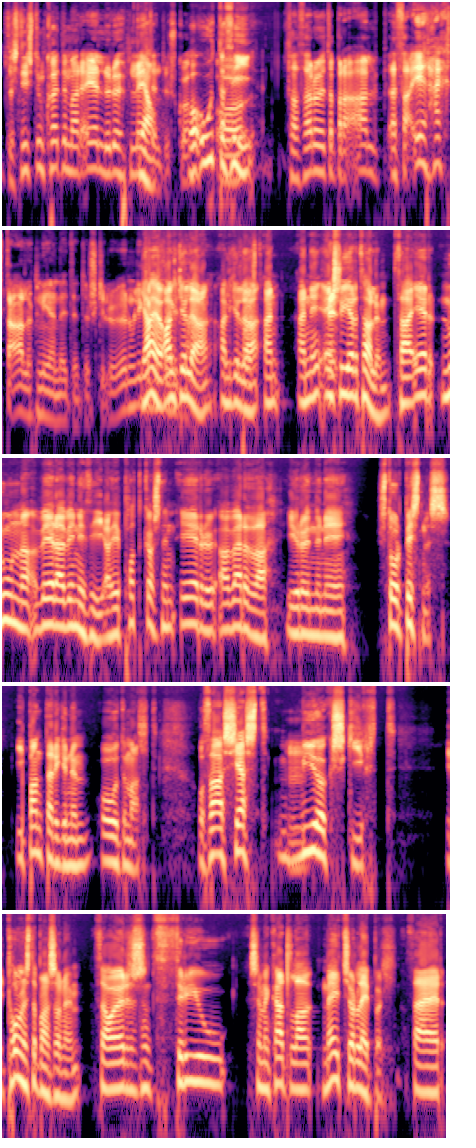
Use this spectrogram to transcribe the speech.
Það snýst um hvernig maður elur upp neytendur sko. og út af því, það þarf auðvitað bara en það er hægt að upp nýja neytendur já já, algjörlega, algjörlega. En, en eins og ég er að tala um, það er núna verið að vinni því að því podcastin eru að verða í rauninni stór business í bandaríkunum og út um allt. Og það sést Mm. mjög skýrt í tónlistabransanum þá er þessum þrjú sem er kallað major label, það er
